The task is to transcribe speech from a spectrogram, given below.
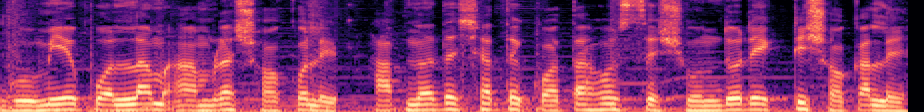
ঘুমিয়ে পড়লাম আমরা সকলে। আপনাদের সাথে কথা হচ্ছে সুন্দর একটি সকালে।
